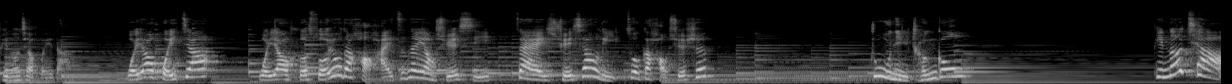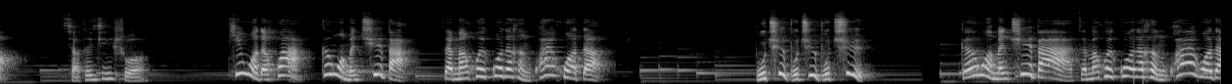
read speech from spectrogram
匹诺乔回答：“我要回家，我要和所有的好孩子那样学习，在学校里做个好学生。”祝你成功，匹诺乔。小灯芯说：“听我的话，跟我们去吧，咱们会过得很快活的。”不去，不去，不去。跟我们去吧，咱们会过得很快活的。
